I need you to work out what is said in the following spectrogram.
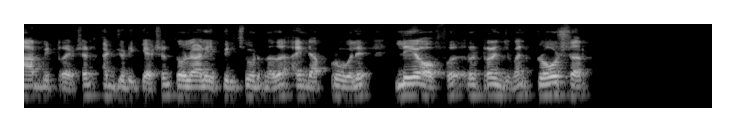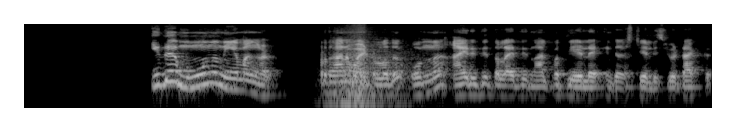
ആർബിട്രേഷൻ അഡ്ജുഡിക്കേഷൻ തൊഴിലാളിയെ പിരിച്ചുവിടുന്നത് അതിന്റെ approval lay off retrenchment closure ഇത് മൂന്ന് നിയമങ്ങൾ പ്രധാനമായിട്ടുള്ളത്. ഒന്ന് ആയിരത്തി തൊള്ളായിരത്തി നാൽപ്പത്തി ഏഴിലെ ഇൻഡസ്ട്രിയൽ ഡിസ്പ്യൂട്ട് ആക്ട്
